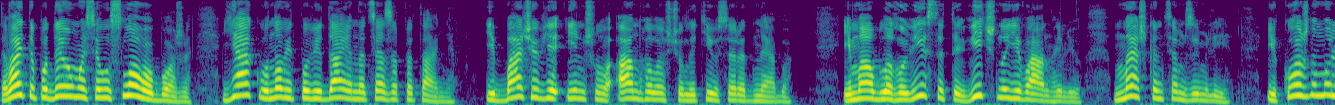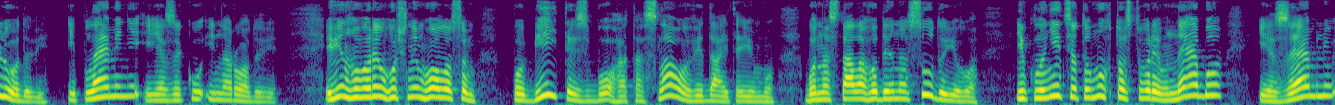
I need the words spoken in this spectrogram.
Давайте подивимося у Слово Боже, як воно відповідає на це запитання. І бачив я іншого ангела, що летів серед неба, і мав благовістити вічну Євангелію мешканцям землі, і кожному людові, і племені, і язику, і народові. І він говорив гучним голосом: Побійтесь Бога та славу віддайте йому, бо настала година суду Його, і вклоніться тому, хто створив небо, і землю,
